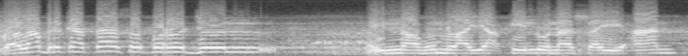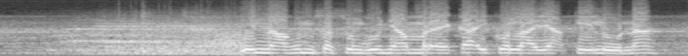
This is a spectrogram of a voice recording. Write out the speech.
Kalau berkata soporojul innahum layak kiluna syai'an. Innahum sesungguhnya mereka ikut layak kiluna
